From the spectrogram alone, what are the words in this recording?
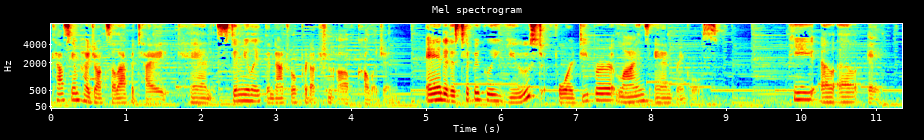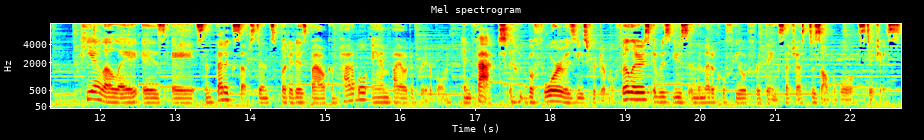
calcium hydroxylapatite can stimulate the natural production of collagen and it is typically used for deeper lines and wrinkles. PLLA. PLLA is a synthetic substance, but it is biocompatible and biodegradable. In fact, before it was used for dermal fillers, it was used in the medical field for things such as dissolvable stitches.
